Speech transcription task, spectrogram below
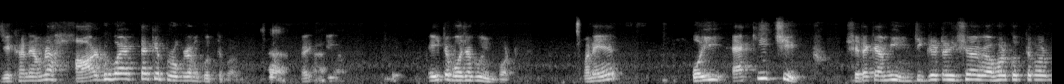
যেখানে আমরা হার্ডওয়্যারটাকে প্রোগ্রাম করতে পারব। এইটা বোঝা খুব ইম্পর্টেন্ট মানে ওই একই চিপ সেটাকে আমি ইন্টিগ্রেটর হিসেবে ব্যবহার করতে পারব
